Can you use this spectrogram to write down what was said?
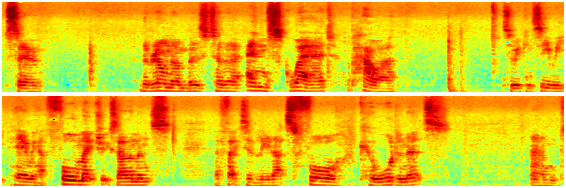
so the real numbers to the n squared power. So we can see we, here we have four matrix elements. Effectively, that's four coordinates. And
